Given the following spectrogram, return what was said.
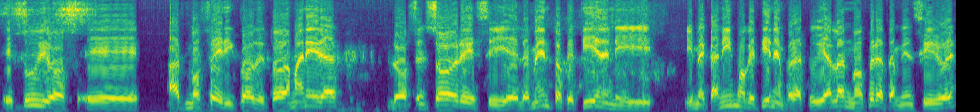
estudios eh, atmosféricos, de todas maneras, los sensores y elementos que tienen y, mecanismos que tienen para estudiar la atmósfera también sirve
